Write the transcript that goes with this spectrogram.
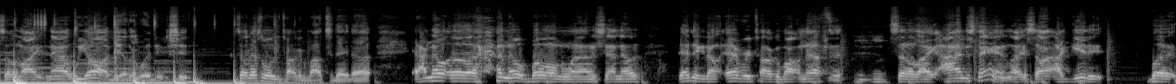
So like now we all dealing with this shit. So that's what we're talking about today, dog. And I know uh I know Bo on the line and shit. I know that nigga don't ever talk about nothing. So like I understand. Like so I, I get it. But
